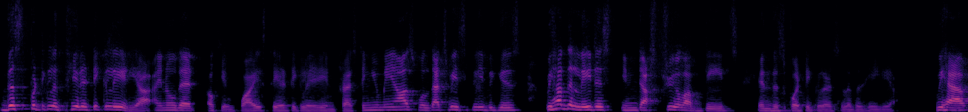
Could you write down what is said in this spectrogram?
this particular theoretical area, I know that, okay, why is theoretical area interesting? You may ask, well, that's basically because we have the latest industrial updates in this particular syllabus area we have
